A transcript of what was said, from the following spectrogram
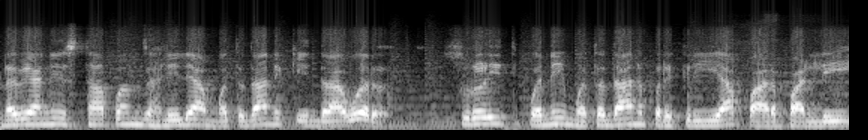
नव्याने स्थापन झालेल्या मतदान केंद्रावर सुरळीतपणे मतदान प्रक्रिया पार पाडली.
